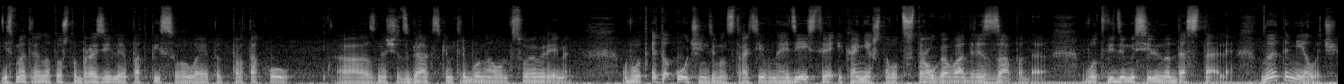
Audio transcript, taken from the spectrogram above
несмотря на то, что Бразилия подписывала этот протокол значит, с Гаагским трибуналом в свое время. Вот это очень демонстративное действие и, конечно, вот строго в адрес Запада. Вот, видимо, сильно достали. Но это мелочь.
